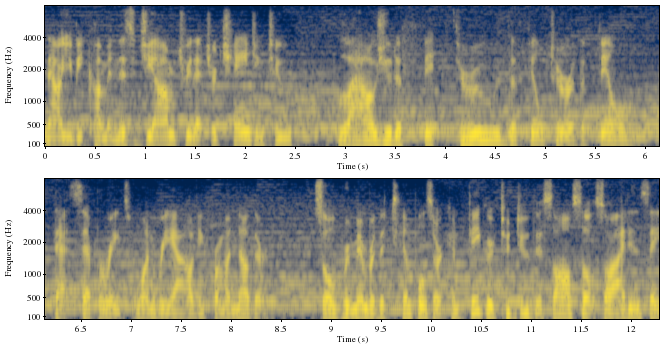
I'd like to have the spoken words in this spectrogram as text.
now you become in this geometry that you're changing to allows you to fit through the filter or the film that separates one reality from another. So remember, the temples are configured to do this also. So I didn't say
